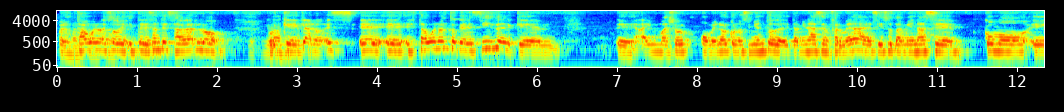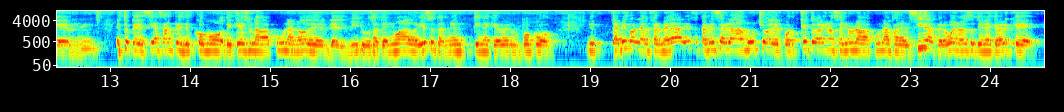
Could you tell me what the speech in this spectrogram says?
Bueno, está bueno eso, interesante saberlo, porque claro, es, eh, eh, está bueno esto que decís de que eh, hay un mayor o menor conocimiento de determinadas enfermedades y eso también hace como esto que decías antes de cómo, de qué es una vacuna, ¿no? del virus atenuado y eso también tiene que ver un poco también con la enfermedad y eso también se hablaba mucho de por qué todavía no salió una vacuna para el SIDA, pero bueno, eso tiene que ver que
